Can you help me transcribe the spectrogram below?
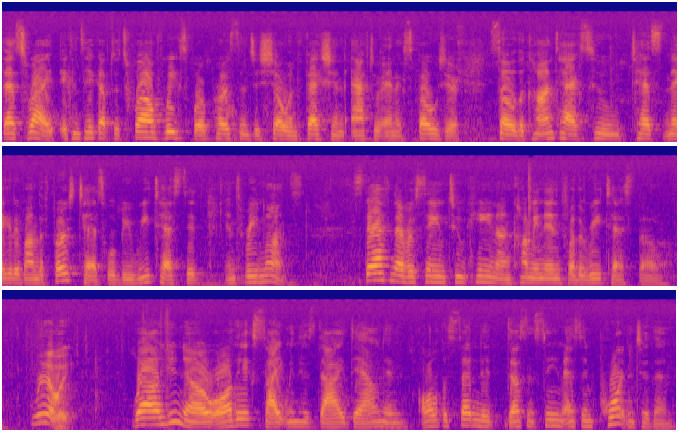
That's right. It can take up to 12 weeks for a person to show infection after an exposure. So the contacts who test negative on the first test will be retested in three months. Staff never seemed too keen on coming in for the retest, though. Really? Well, you know, all the excitement has died down, and all of a sudden it doesn't seem as important to them.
